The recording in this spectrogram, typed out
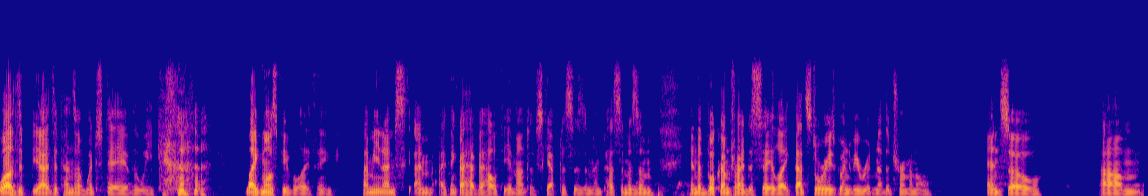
well, it de- yeah, it depends on which day of the week. like most people, I think. I mean, I'm I'm I think I have a healthy amount of skepticism and pessimism. In the book, I'm trying to say like that story is going to be written at the terminal, and so um,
